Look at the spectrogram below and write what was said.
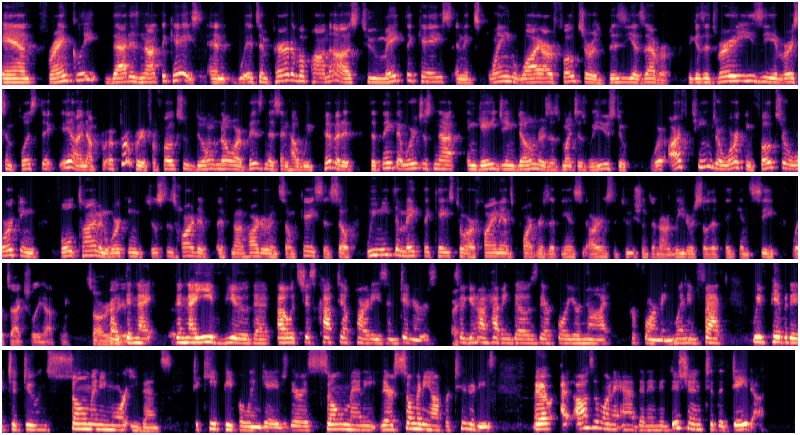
And frankly, that is not the case. And it's imperative upon us to make the case and explain why our folks are as busy as ever. Because it's very easy and very simplistic, you know, and appropriate for folks who don't know our business and how we've pivoted to think that we're just not engaging donors as much as we used to. We're, our teams are working, folks are working full time and working just as hard, if, if not harder in some cases. So we need to make the case to our finance partners at the our institutions and our leaders so that they can see what's actually happening. Sorry. Right. The, na- the naive view that, oh, it's just cocktail parties and dinners. Right. So you're not having those, therefore you're not performing. When in fact, we've pivoted to doing so many more events to keep people engaged. There is so many, there's so many opportunities. But I also want to add that in addition to the data,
